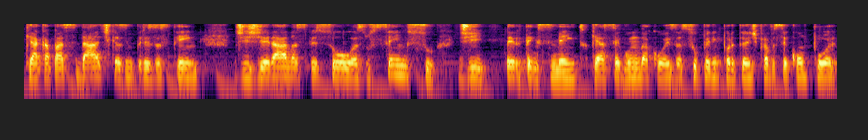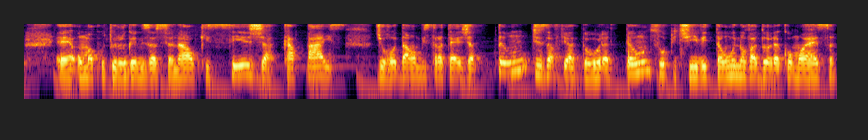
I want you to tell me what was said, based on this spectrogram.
que é a capacidade que as empresas têm de gerar nas pessoas o senso de pertencimento, que é a segunda coisa super importante para você compor é, uma cultura organizacional que seja capaz de rodar uma estratégia tão desafiadora, tão disruptiva e tão inovadora como essa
